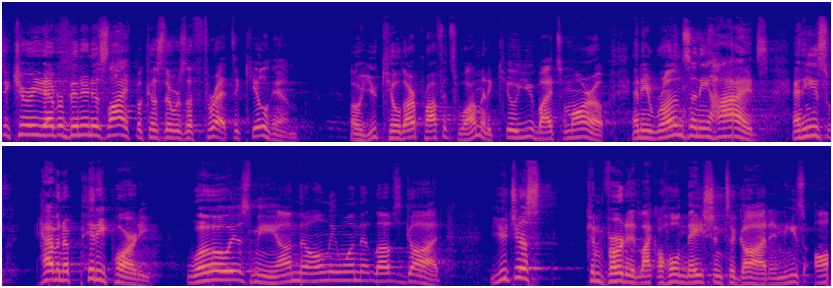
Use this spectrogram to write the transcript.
secure he'd ever been in his life because there was a threat to kill him. Oh, you killed our prophets? Well, I'm going to kill you by tomorrow. And he runs and he hides, and he's having a pity party. Woe is me. I'm the only one that loves God. You just converted like a whole nation to God, and he's all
